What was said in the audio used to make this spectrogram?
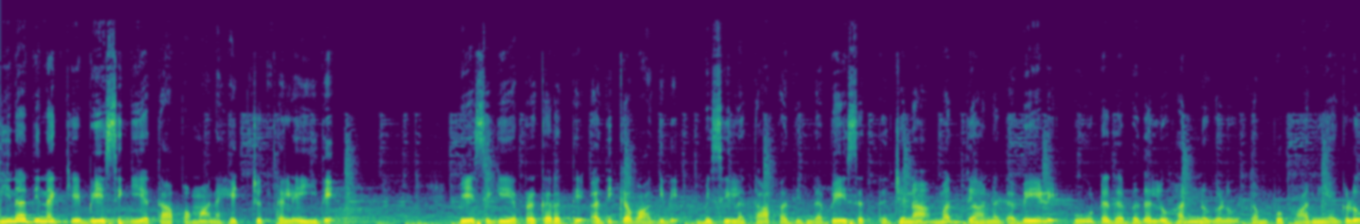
ದಿನ ದಿನಕ್ಕೆ ಬೇಸಿಗೆಯ ತಾಪಮಾನ ಹೆಚ್ಚುತ್ತಲೇ ಇದೆ. ಬೇಸಿಗೆಯ ಪ್ರಖರತೆ ಅಧಿಕವಾಗಿದೆ. ಬಿಸಿಲ ತಾಪದಿಂದ ಬೇಸತ್ತ ಜನ ಮಧ್ಯಾಹ್ನದ ವೇಳೆ ಊಟದ ಬದಲು ಹಣ್ಣುಗಳು, ತಂಪು ಪಾನೀಯಗಳು,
